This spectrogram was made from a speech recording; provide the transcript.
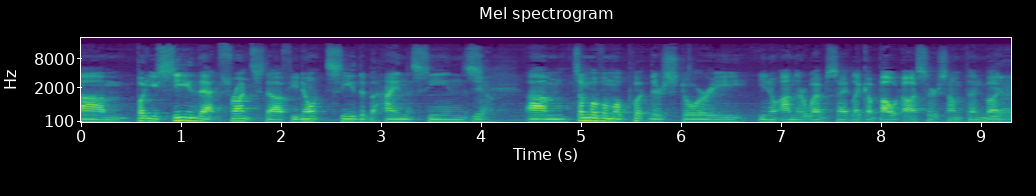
Um, but you see that front stuff. You don't see the behind the scenes. Yeah. Um, some of them will put their story, you know, on their website, like about us or something. But Yeah.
